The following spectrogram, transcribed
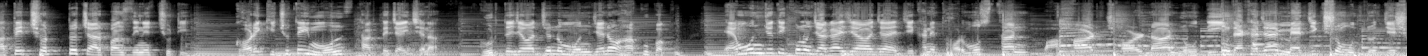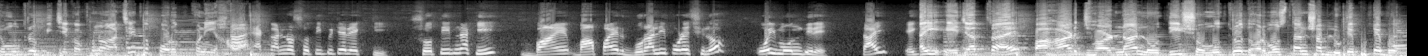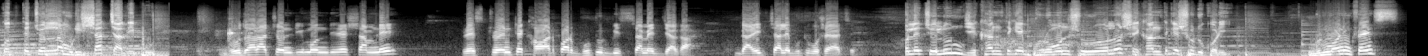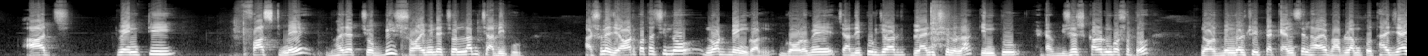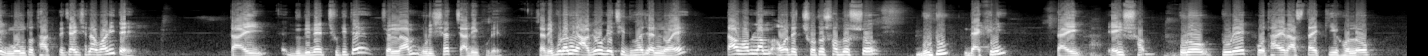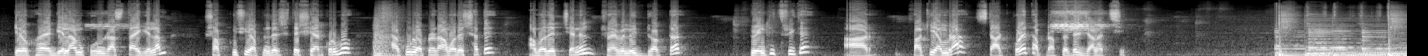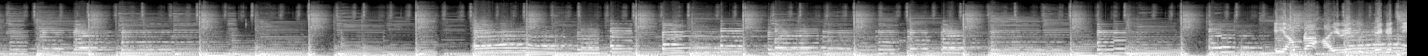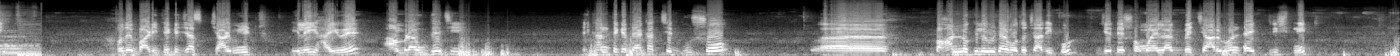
হাতে ছোট্ট চার পাঁচ দিনের ছুটি। ঘরে কিছুতেই মন থাকতে চাইছে না। ঘুরতে যাওয়ার জন্য মন যেন হাঁকুপাকু। এমন যদি কোনো জায়গায় যাওয়া যায় যেখানে ধর্মস্থান পাহাড় ঝর্ণা নদী দেখা যায় ম্যাজিক সমুদ্র। যে সমুদ্র বিচে কখনো আছে তো পরক্ষণেই হাওয়া। একান্ন সতীপীঠের একটি। সতীর নাকি বাঁয়ে বাঁ পায়ের গোড়ালি পড়েছিল ওই মন্দিরে। তাই এই এ যাত্রায় পাহাড় ঝর্ণা নদী সমুদ্র ধর্মস্থান সব লুটে পুটে ভোগ করতে চললাম উড়িষ্যার চাঁদিপুর। ভূধারা চণ্ডী মন্দিরের সামনে রেস্টুরেন্টে খাওয়ার পর ভুটুর বিশ্রামের জায়গা। গাড়ির চালে ভুটু বসে আছে। বলে চলুন যেখান থেকে ভ্রমণ শুরু হলো সেখান থেকে শুরু করি। গুড মর্নিং ফ্রেন্ডস আজ টোয়েন্টি ফার্স্ট মে দু হাজার চব্বিশ সবাই মিলে চললাম চাঁদিপুর। আসলে যাওয়ার কথা ছিল নর্থ বেঙ্গল গরমে চাঁদিপুর যাওয়ার প্ল্যান ছিল না কিন্তু একটা বিশেষ কারণবশত নর্থ বেঙ্গল ট্রিপটা ক্যান্সেল হয়। ভাবলাম কোথায় যাই? মন তো থাকতে চাইছে না বাড়িতে। তাই দুদিনের ছুটিতে চললাম উড়িষ্যার চাঁদিপুরে। চাঁদিপুর আমি আগেও গেছি দু হাজার নয়ে, তাও ভাবলাম আমাদের ছোট সদস্য ভুটু দেখেনি। তাই এই সব পুরো ট্যুরে কোথায়, রাস্তায় কি হলো এরকম গেলাম, কোন রাস্তায় গেলাম সব কিছুই আপনাদের সাথে শেয়ার করব। থাকুন আপনারা আমাদের সাথে, আমাদের channel travel with doctor twenty থ্রিতে আর বাকি আমরা স্টার্ট করে তারপর আপনাদের জানাচ্ছি। আমরা হাইওয়েতে উঠে গেছি আমাদের বাড়ি থেকে জাস্ট চার মিনিট এলেই হাইওয়ে আমরা উঠেছি। এখান থেকে দেখাচ্ছে দুশো বাহান্ন কিলোমিটার মতো চাঁদিপুর। যেতে সময় লাগবে চার ঘণ্টা একত্রিশ মিনিট।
